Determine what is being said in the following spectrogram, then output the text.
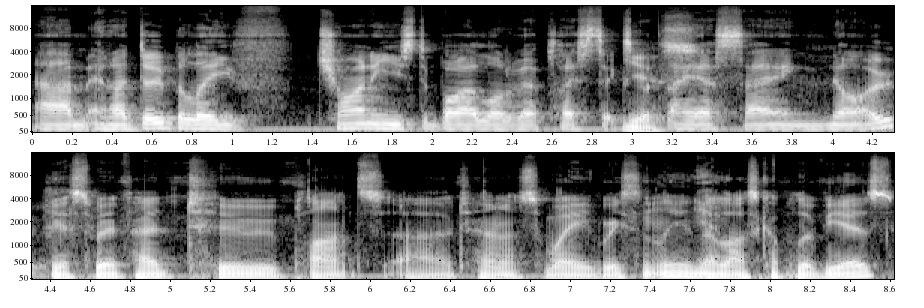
um, and I do believe. China used to buy a lot of our plastics, Yes. but they are saying no. Yes, we've had two plants uh, turn us away recently in Yeah. the last couple of years.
